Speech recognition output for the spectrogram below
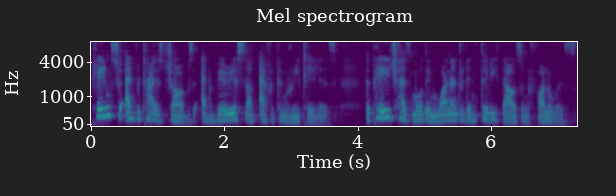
claims to advertise jobs at various South African retailers. The page has more than 130,000 followers.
